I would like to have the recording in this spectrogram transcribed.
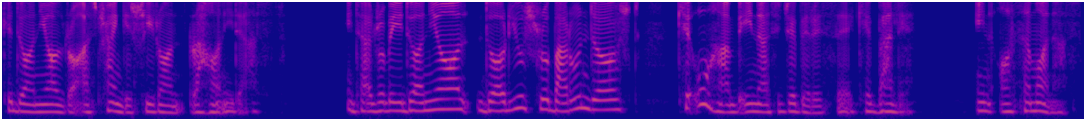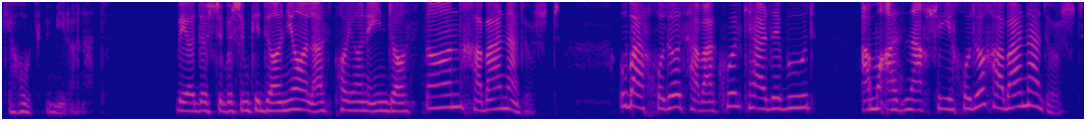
که دانیال را از چنگ شیران رهانیده است. این تجربه دانیال داریوش رو برون داشت که او هم به این نتیجه برسه که بله این آسمان است که حکم میراند. به یاد داشته باشیم که دانیال از پایان این داستان خبر نداشت. او بر خدا توکل کرده بود اما از نقشه خدا خبر نداشت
